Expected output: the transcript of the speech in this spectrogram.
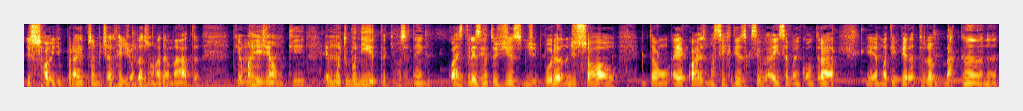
de sol e de praia, principalmente a região da Zona da Mata, que é uma região que é muito bonita, que você tem quase 300 dias de, por ano de sol, então é quase uma certeza que você vai você vai encontrar é, uma temperatura bacana,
